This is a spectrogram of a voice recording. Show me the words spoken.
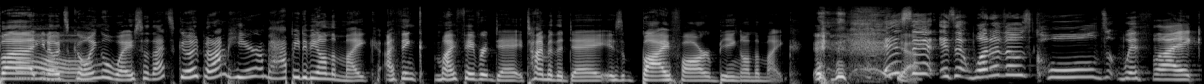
but you know, it's Oh. going away, so that's good. But I'm here. I'm happy to be on the mic. I think my favorite day, time of the day is by far being on the mic. Is Yeah. it is it one of those colds with like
